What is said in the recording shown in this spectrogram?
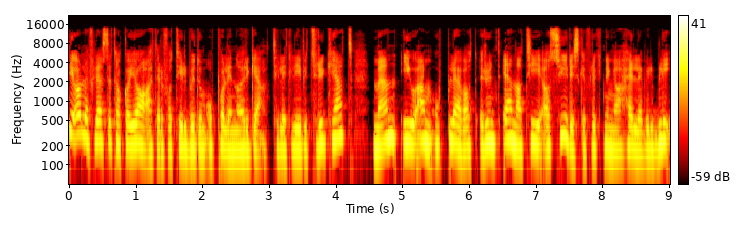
De aller fleste takker ja etter å få tilbud om opphold i Norge, til et liv i trygghet, men IOM opplever at rundt én av ti av syriske flyktninger heller vil bli.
